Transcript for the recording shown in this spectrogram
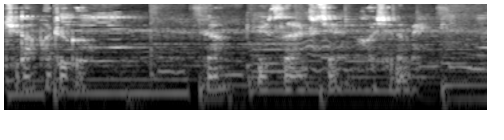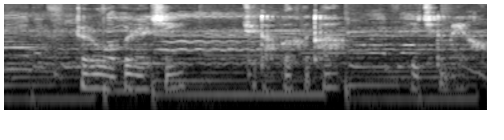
去打破这个人与自然之间和谐的美。正如我不忍心去打破和他一起的美好，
